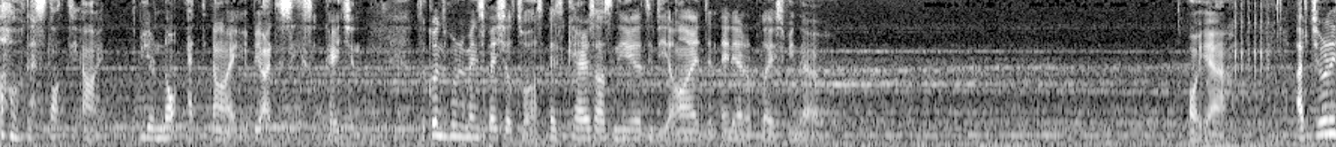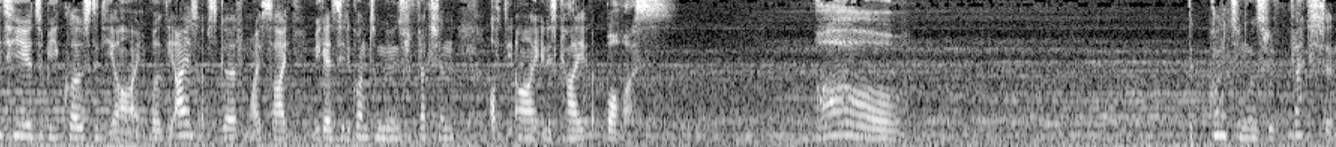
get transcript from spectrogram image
Oh, that's not the eye. We are not at the eye. We are at the sixth location. The Quantum Moon remains special to us as it carries us nearer to the eye than any other place we know. Oh yeah. I've turned it here to be close to the eye. While the eye is obscured from my sight, we can see the quantum moon's reflection of the eye in the sky above us. Oh. The quantum moon's reflection.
